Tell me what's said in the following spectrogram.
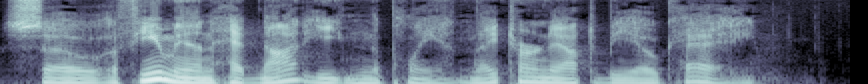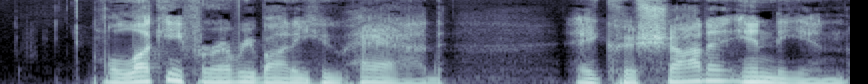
So a few men had not eaten the plant, and they turned out to be okay. Well, lucky for everybody who had, a Coushatta Indian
